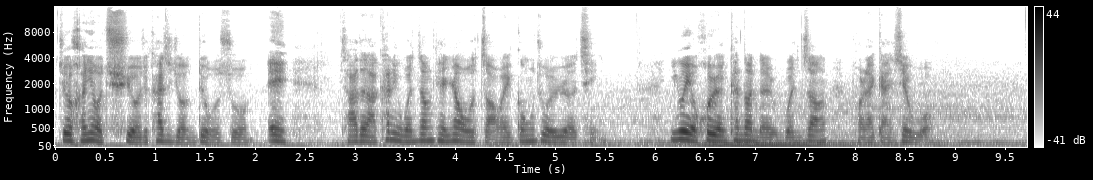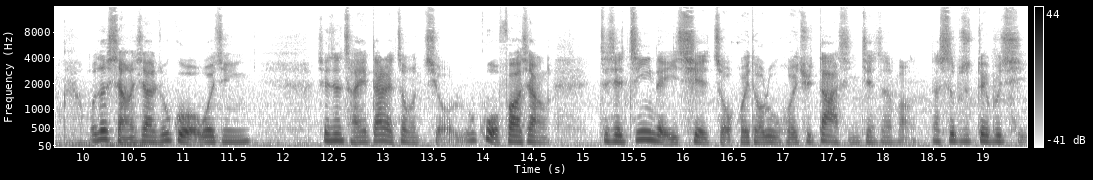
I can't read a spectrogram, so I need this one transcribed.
就很有趣。我就开始有人对我说：“哎，查德啊，看你文章可以让我找回工作的热情，因为有会员看到你的文章跑来感谢我。”我在想一下，如果我已经健身产业待了这么久，如果我放下这些经营的一切，走回头路，回去大型健身房，那是不是对不起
